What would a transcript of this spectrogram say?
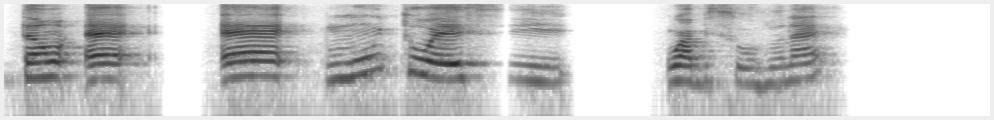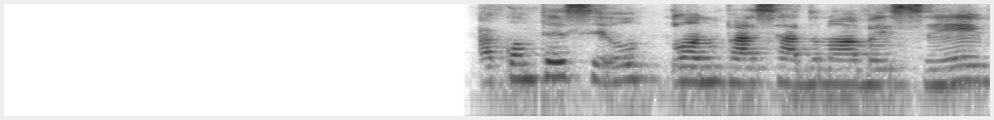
Então, é, é muito esse o absurdo, né? Aconteceu no ano passado no ABC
